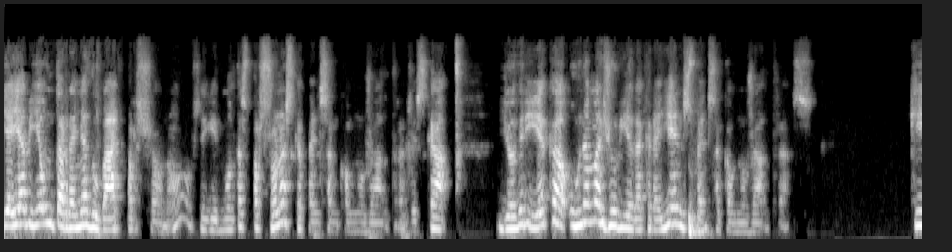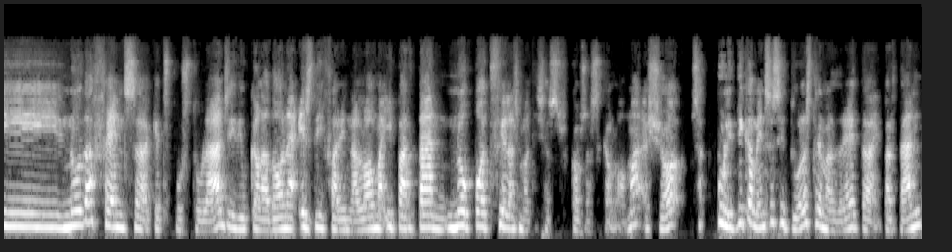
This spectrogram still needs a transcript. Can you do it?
ja hi havia un terreny adobat per això, no? O sigui, moltes persones que pensen com nosaltres. És que jo diria que una majoria de creients pensa com nosaltres. Qui no defensa aquests postulats i diu que la dona és diferent a l'home i, per tant, no pot fer les mateixes coses que l'home, això políticament se situa a l'extrema dreta i, per tant,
